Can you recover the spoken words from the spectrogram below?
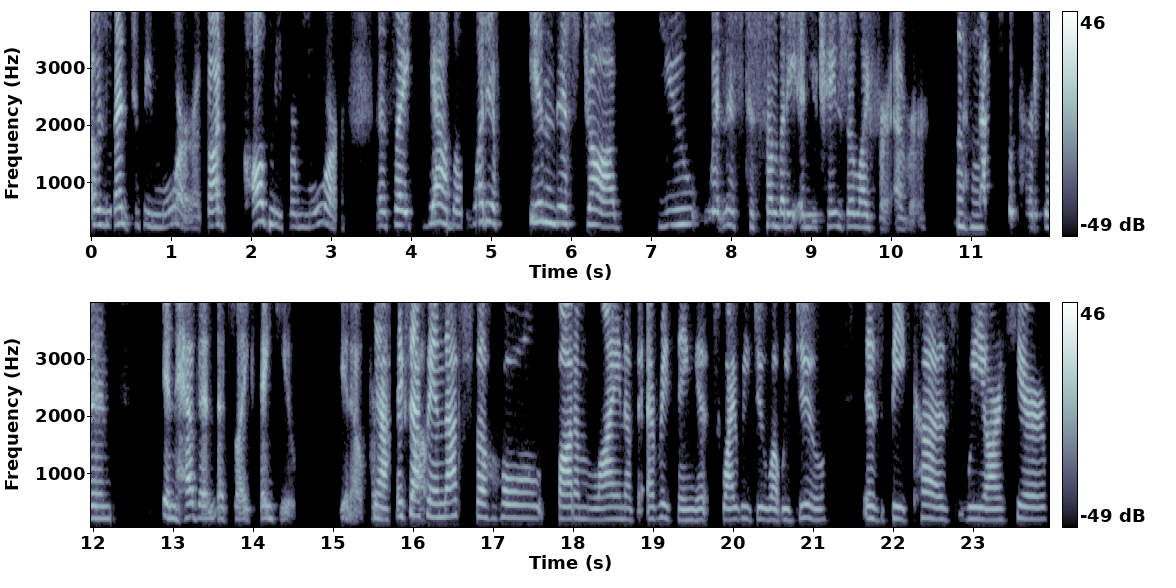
I was meant to be more. God called me for more. And it's like, yeah, but what if in this job you witness to somebody and you change their life forever? Mm-hmm. That's the person in heaven that's like, thank you you know yeah exactly. And that's the whole bottom line of everything. It's why we do what we do is because we are here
